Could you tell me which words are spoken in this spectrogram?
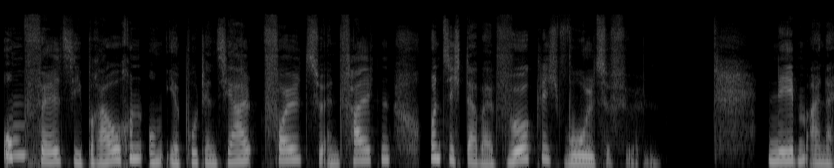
Umfeld sie brauchen, um ihr Potenzial voll zu entfalten und sich dabei wirklich wohlzufühlen. Neben einer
